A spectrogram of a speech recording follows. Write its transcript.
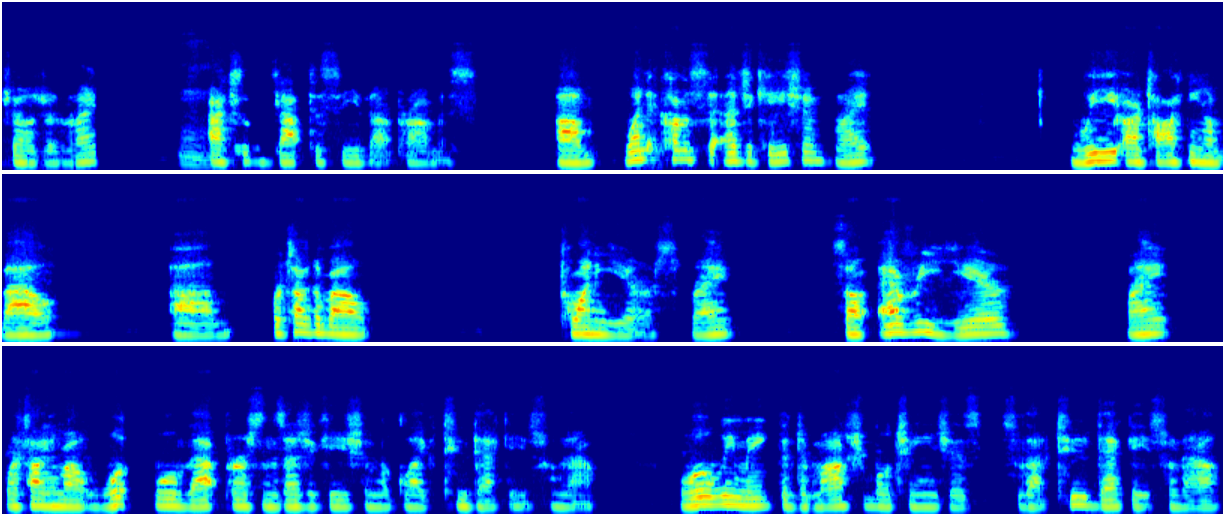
children, right? Mm. Actually got to see that promise. Um, when it comes to education, right? We are talking about um, we're talking about 20 years, right? So every year, right, we're talking about what will that person's education look like two decades from now? Will we make the demonstrable changes so that two decades from now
